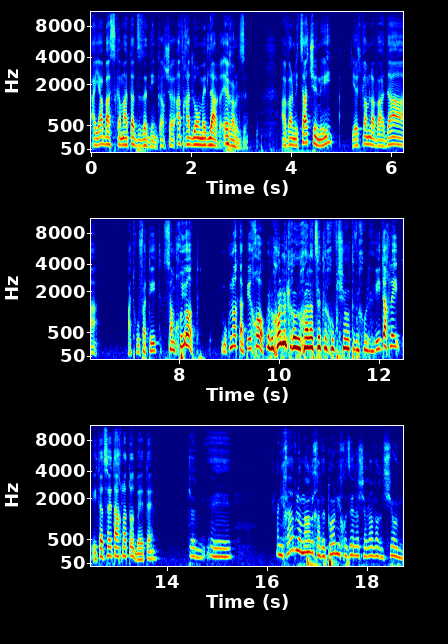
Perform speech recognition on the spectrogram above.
היה בהסכמת הצדדים, כך שאף אחד לא עומד לערער על זה. אבל מצד שני, יש גם לוועדה התקופתית סמכויות. מוקנות על פי חוק. ובכל מקרה הוא יוכל לצאת לחופשות וכולי. היא תחליט, היא תעשה את ההחלטות בהתאם. כן. אה, אני חייב לומר לך, ופה אני חוזר לשלב הראשון,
